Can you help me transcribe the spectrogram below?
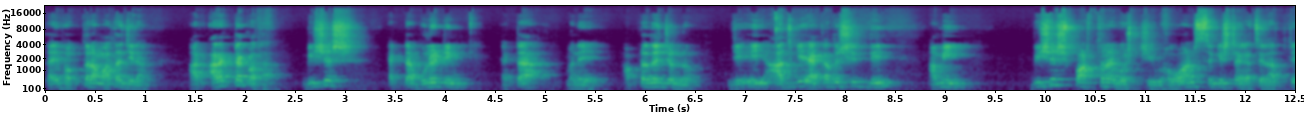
তাই ভক্তরা মাতাজিরা, আর আরেকটা কথা, বিশেষ একটা বুলেটিন, একটা মানে আপনাদের জন্য যে এই আজকে একাদশীর দিন আমি বিশেষ প্রার্থনায় বসছি, ভগবান শ্রীকৃষ্ণের কাছে রাত্রে।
